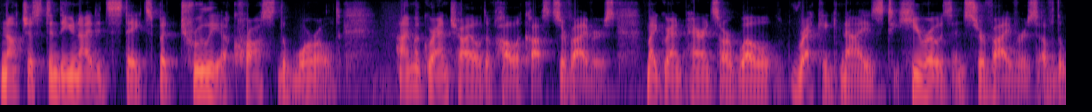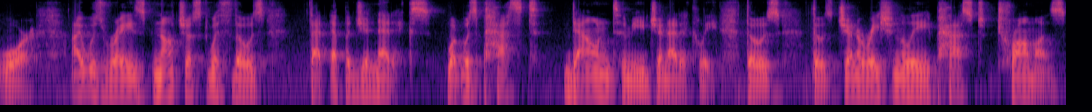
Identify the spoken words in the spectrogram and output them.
not just in the United States, but truly across the world. I'm a grandchild of Holocaust survivors. My grandparents are well recognized heroes and survivors of the war. I was raised not just with those that epigenetics, what was passed down to me genetically, those those generationally passed traumas,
